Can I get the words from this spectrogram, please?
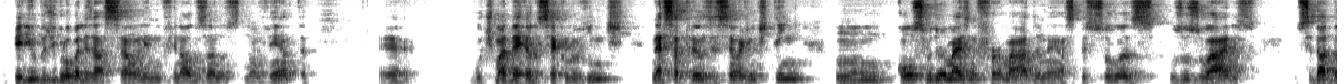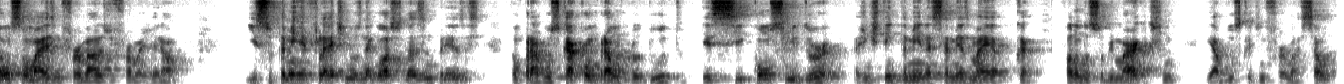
O período de globalização ali no final dos anos 90, é, última década do século 20, nessa transição a gente tem um consumidor mais informado, né? As pessoas, os usuários, os cidadãos são mais informados de forma geral. Isso também reflete nos negócios das empresas. Então, para buscar comprar um produto, esse consumidor, a gente tem também nessa mesma época, falando sobre marketing e a busca de informação,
